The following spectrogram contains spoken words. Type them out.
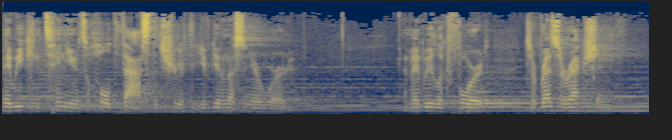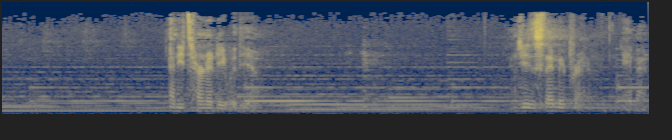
May we continue to hold fast the truth that you've given us in your word. And may we look forward to resurrection and eternity with you. In Jesus' name we pray. Amen.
